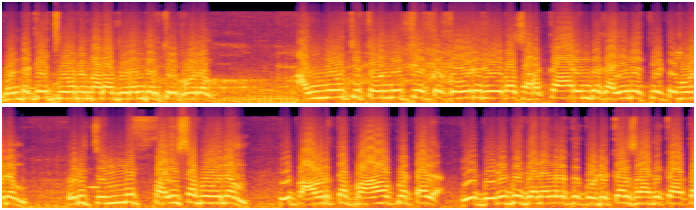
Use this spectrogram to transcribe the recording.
മുണ്ടക്കൈ മുണ്ടക്കൈ നടന്ന ദുരന്തത്തിൽ പോലും അഞ്ഞൂറ്റി തൊണ്ണൂറ്റിയെട്ട് കോടി രൂപ സർക്കാരിന്റെ കയ്യിലെത്തിയിട്ട് പോലും ഒരു ചില്ലി പൈസ പോലും ഈ അവിടുത്തെ പാവപ്പെട്ട ഈ ദുരിത ജനങ്ങൾക്ക് കൊടുക്കാൻ സാധിക്കാത്ത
